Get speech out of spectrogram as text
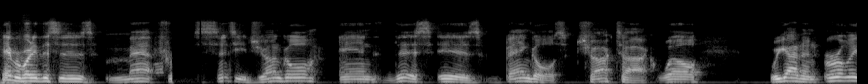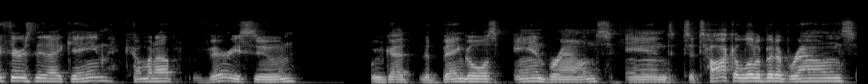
Hey, everybody, this is Matt from Cincy Jungle, and this is Bengals Chalk Talk. Well, we got an early Thursday night game coming up very soon. We've got the Bengals and Browns, and to talk a little bit of Browns,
